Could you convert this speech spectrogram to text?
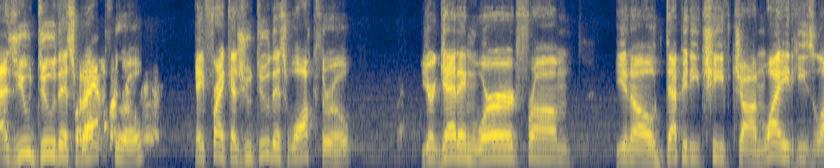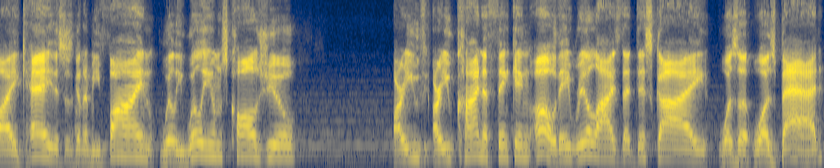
as you do this walkthrough, hey Frank, as you do this walkthrough, you're getting word from, you know, Deputy Chief John White. He's like, "Hey, this is gonna be fine." Willie Williams calls you. Are you are you kind of thinking, "Oh, they realized that this guy was a was bad.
